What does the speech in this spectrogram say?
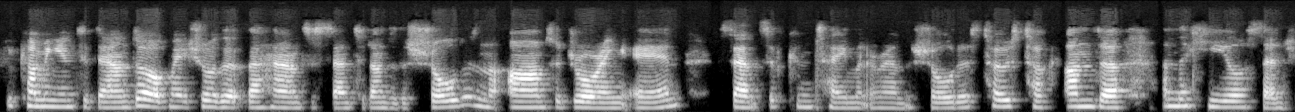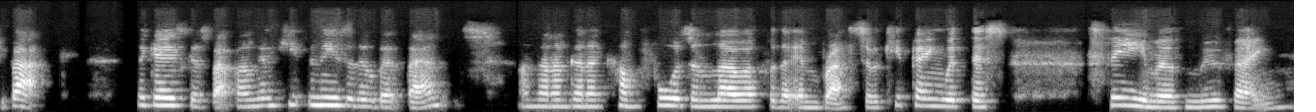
If you're coming into down dog, make sure that the hands are centered under the shoulders and the arms are drawing in. Sense of containment around the shoulders, toes tucked under, and the heels send you back. The gaze goes back, but I'm going to keep the knees a little bit bent. And then I'm going to come forwards and lower for the in-breath. So we're keeping with this theme of moving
